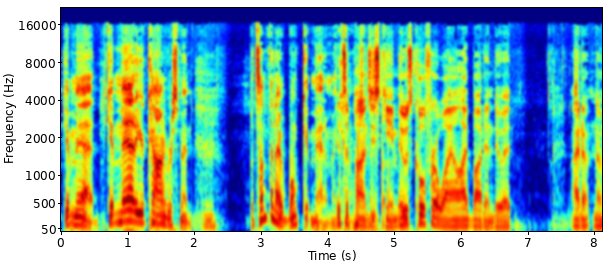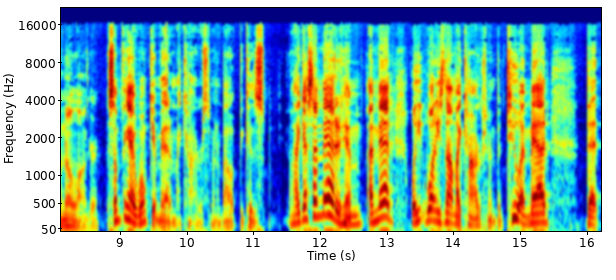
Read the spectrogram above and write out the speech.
Get mad. Get mad at your congressman. But something I won't get mad at my. It's a congressman Ponzi about. scheme. It was cool for a while. I bought into it. I don't know no longer. Something I won't get mad at my congressman about because I guess I'm mad at him. I'm mad. Well, he, one, he's not my congressman, but two, I'm mad that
